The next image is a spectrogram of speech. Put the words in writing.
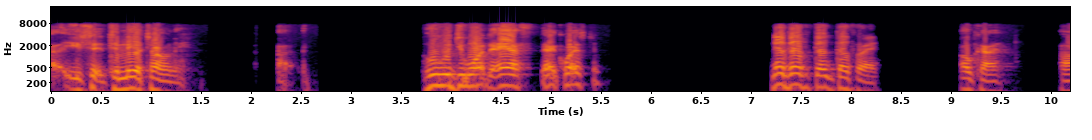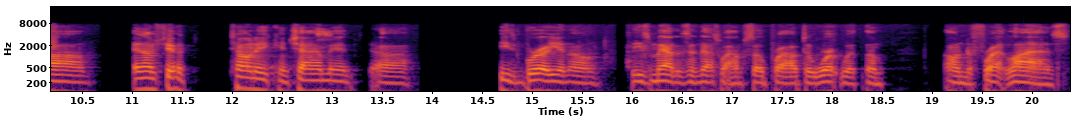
uh, you said to me or Tony. Uh, who would you want to ask that question? No, go go go for it. Okay. Um, and I'm sure Tony can chime in. Uh, he's brilliant on these matters, and that's why I'm so proud to work with them on the front lines.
